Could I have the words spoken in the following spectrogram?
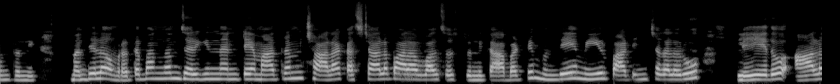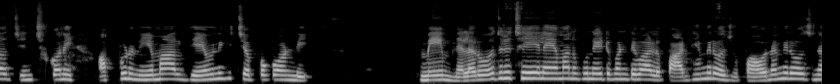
ఉంటుంది. మధ్యలో వ్రతభంగం జరిగిందంటే మాత్రం చాలా కష్టాల పాలవ్వాల్సి వస్తుంది. కాబట్టి ముందే మీరు పాటించగలరు లేదో ఆలోచించుకొని అప్పుడు నియమాలు దేవునికి చెప్పుకోండి. మేం నెల రోజులు చేయలేమనుకునేటువంటి వాళ్ళు పాఠ్యమి రోజు పౌర్ణమి రోజున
